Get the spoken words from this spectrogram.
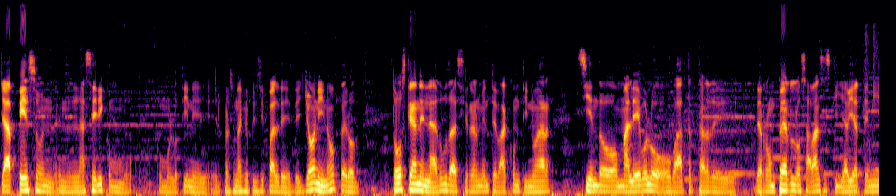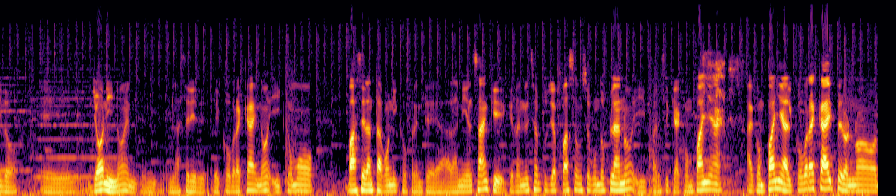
ya peso en, la serie como, como lo tiene el personaje principal de, Johnny, ¿no? Pero todos quedan en la duda si realmente va a continuar siendo malévolo o va a tratar de, romper los avances que ya había tenido eh, Johnny, ¿no? En, la serie de, de, Cobra Kai, ¿no? Y cómo va a ser antagónico frente a Daniel San, que, Daniel San pues ya pasa a un segundo plano y parece que acompaña, acompaña al Cobra Kai, pero no,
